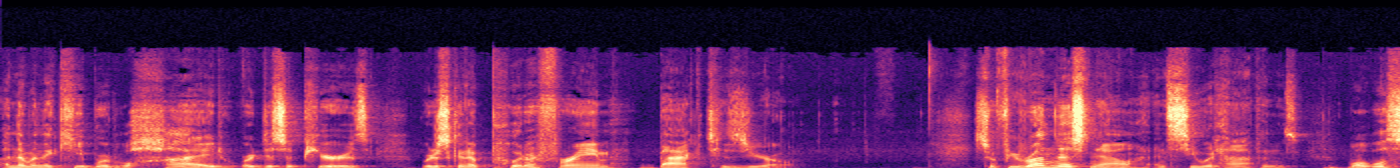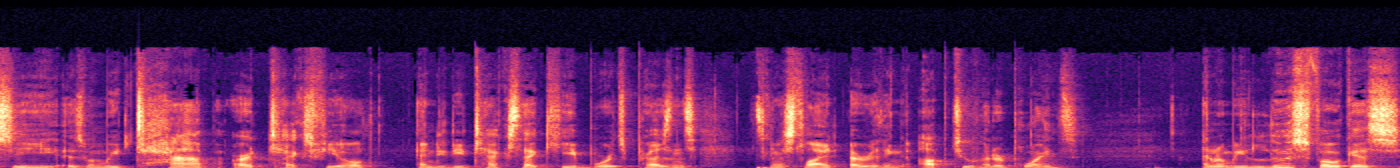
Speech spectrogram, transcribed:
And then when the keyboard will hide or disappears, we're just going to put our frame back to zero. So if we run this now and see what happens, what we'll see is when we tap our text field and it detects that keyboard's presence, it's going to slide everything up 200 points. And when we lose focus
